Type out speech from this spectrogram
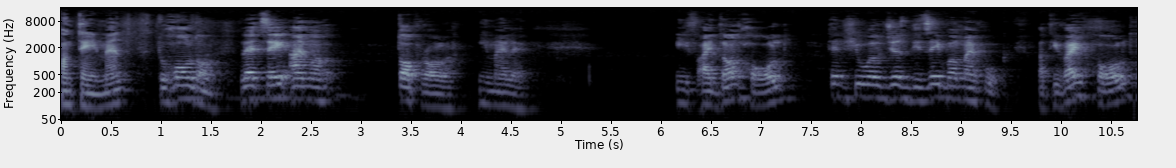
containment to hold on. Let's say I'm a top roller in my leg if I don't hold then he will just disable my hook. But if I hold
